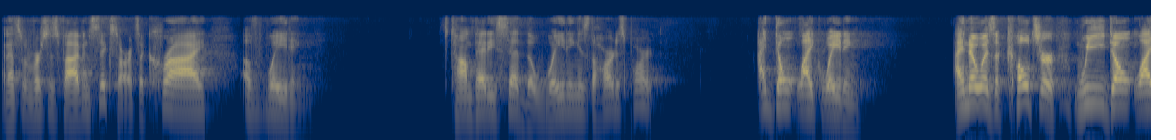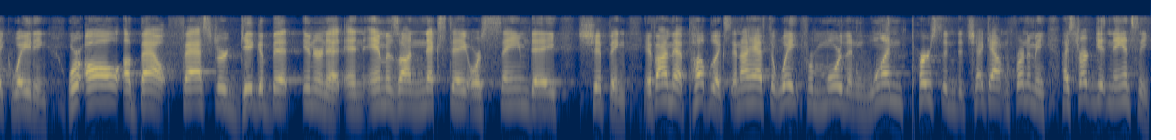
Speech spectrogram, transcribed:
And that's what verses 5 and 6 are. It's a cry of waiting. As Tom Petty said, the waiting is the hardest part. I don't like waiting. I know as a culture, we don't like waiting. We're all about faster gigabit internet and Amazon next day or same day shipping. If I'm at Publix and I have to wait for more than one person to check out in front of me, I start getting antsy.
